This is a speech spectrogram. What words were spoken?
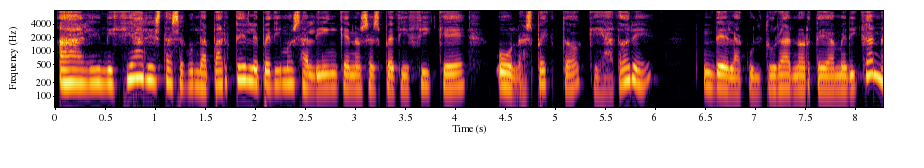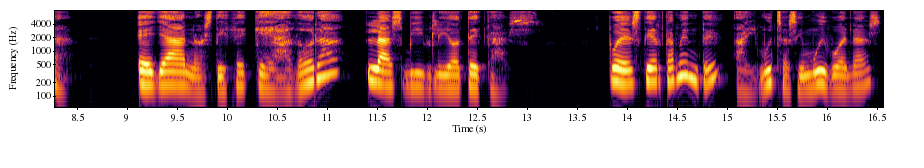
Al iniciar esta segunda parte le pedimos a Lynn que nos especifique un aspecto que adore de la cultura norteamericana. Ella nos dice que adora las bibliotecas, pues ciertamente hay muchas y muy buenas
